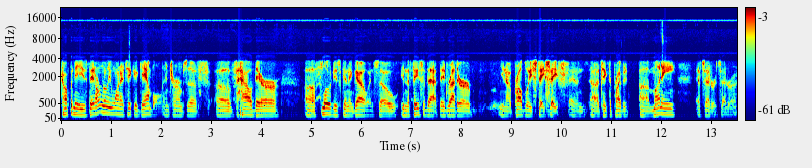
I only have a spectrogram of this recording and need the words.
companies. They don't really want to take a gamble in terms of of how their uh, float is going to go, and so in the face of that, they'd rather, you know, probably stay safe and uh, take the private uh, money et cetera, et cetera.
